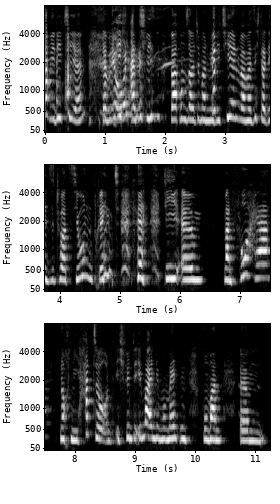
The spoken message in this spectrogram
meditieren. Da würde Ja, ich anschließen, warum sollte man meditieren? Weil man sich dann in Situationen bringt, die ähm, man vorher noch nie hatte. Und ich finde immer in den Momenten, wo man ähm,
